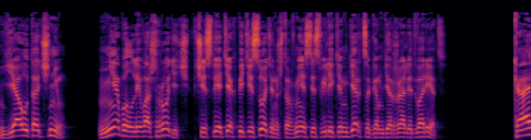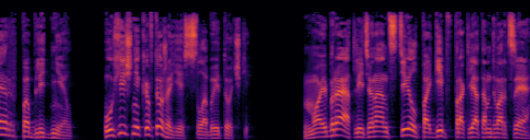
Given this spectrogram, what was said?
«Я уточню. Не был ли ваш родич в числе тех пяти сотен, что вместе с великим герцогом держали дворец?» Каэр побледнел. У хищников тоже есть слабые точки. «Мой брат, лейтенант Стил, погиб в проклятом дворце.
